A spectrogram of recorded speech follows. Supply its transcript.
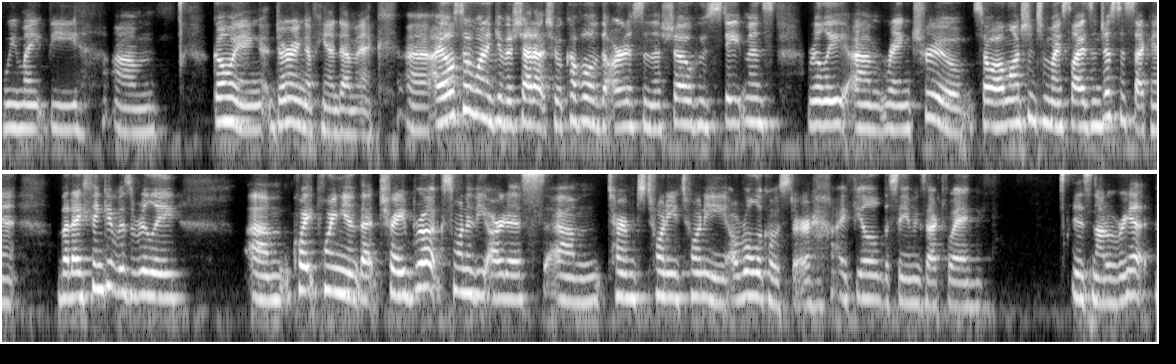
we might be um, going during a pandemic. Uh, I also want to give a shout out to a couple of the artists in the show whose statements really um, rang true. So I'll launch into my slides in just a second, but I think it was really um, quite poignant that Trey Brooks, one of the artists, um, termed 2020 a roller coaster. I feel the same exact way. It's not over yet.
